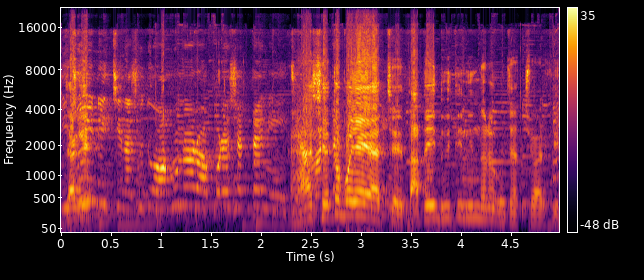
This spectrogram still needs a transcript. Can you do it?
যাকে- শুধু অহনার অপারেশনটাই নিয়েছি। হ্যাঁ সে তো বোঝা যাচ্ছে তাতেই দুই তিন দিন ধরে গোছাচ্ছ আর কি।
